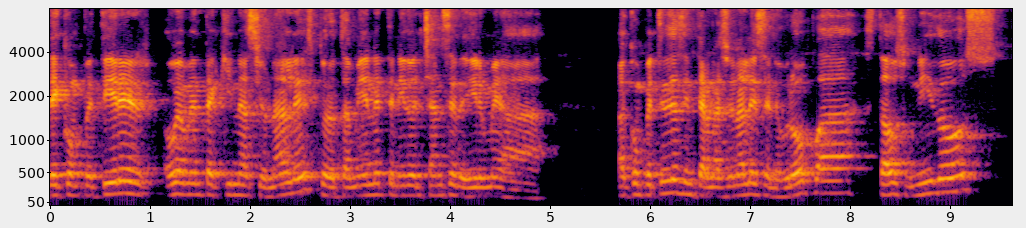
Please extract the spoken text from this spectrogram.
de competir, obviamente aquí nacionales, pero también he tenido el chance de irme a, a competencias internacionales en Europa, Estados Unidos,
